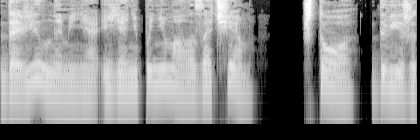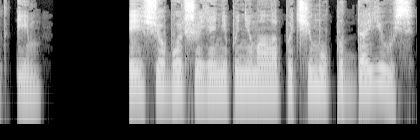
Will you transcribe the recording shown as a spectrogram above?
давил на меня, и я не понимала, зачем, что движет им. И еще больше я не понимала, почему поддаюсь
